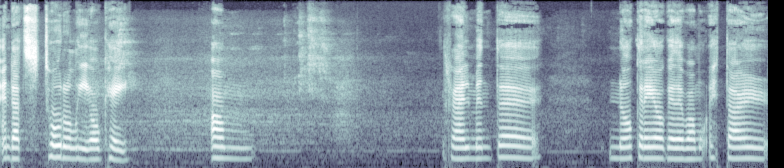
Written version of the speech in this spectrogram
and that's totally okay. Um, realmente no creo que debamos estar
